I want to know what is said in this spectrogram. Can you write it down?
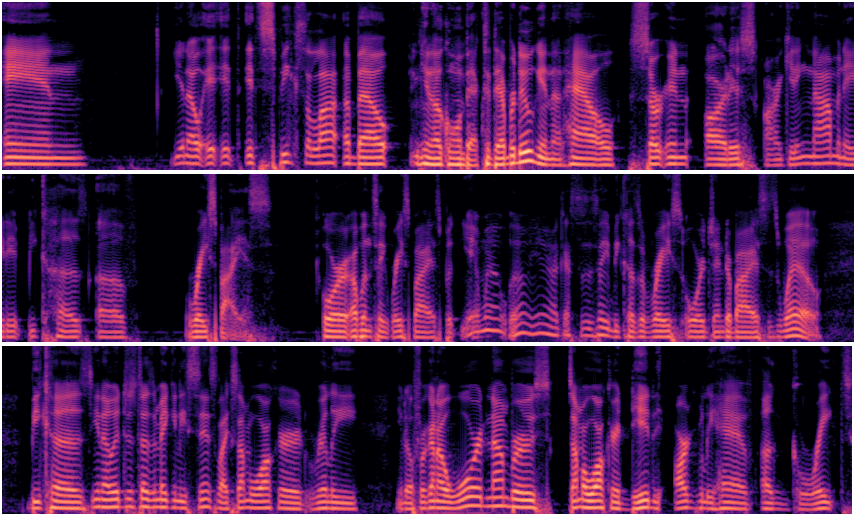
And you know, it, it, it speaks a lot about, you know, going back to Deborah Dugan and how certain artists aren't getting nominated because of race bias. Or I wouldn't say race bias, but yeah, well, well, yeah, I guess to say because of race or gender bias as well. Because, you know, it just doesn't make any sense. Like Summer Walker really, you know, if we're gonna award numbers, Summer Walker did arguably have a great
